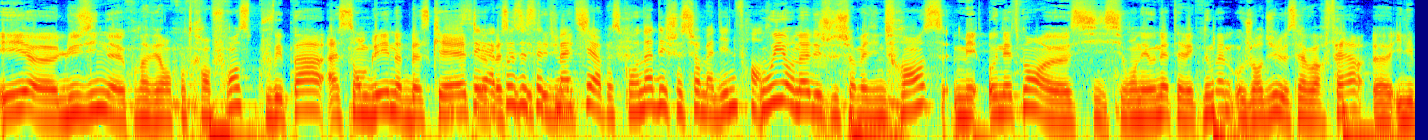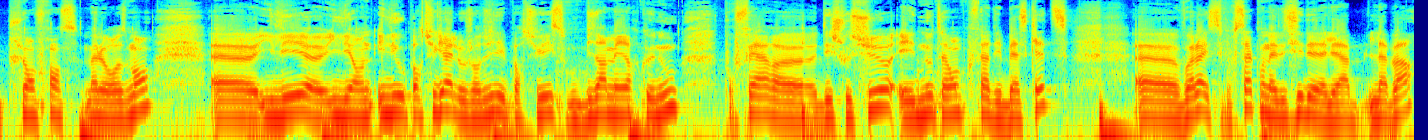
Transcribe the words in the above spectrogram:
Et euh, l'usine qu'on avait rencontrée en France pouvait pas assembler notre basket. C'est à parce cause que de cette matière, parce qu'on a des chaussures Made in France. Oui, on a des chaussures made in France, mais honnêtement, euh, si, si on est honnête avec nous-mêmes, aujourd'hui le savoir-faire, il est plus en France, malheureusement. Il est, il est, en- il est au Portugal. Aujourd'hui, les Portugais ils sont bien meilleurs que nous pour faire des chaussures et notamment pour faire des baskets. Voilà, et c'est pour ça qu'on a décidé d'aller là- là-bas.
